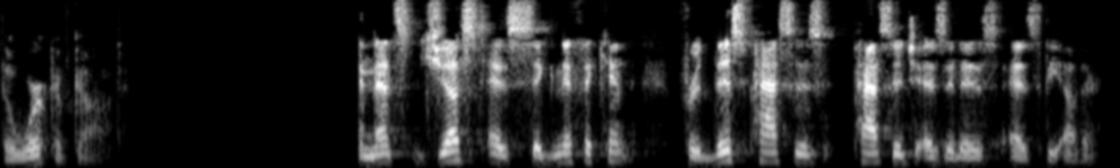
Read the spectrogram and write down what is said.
the work of God. And that's just as significant for this passage, passage as it is as the other.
